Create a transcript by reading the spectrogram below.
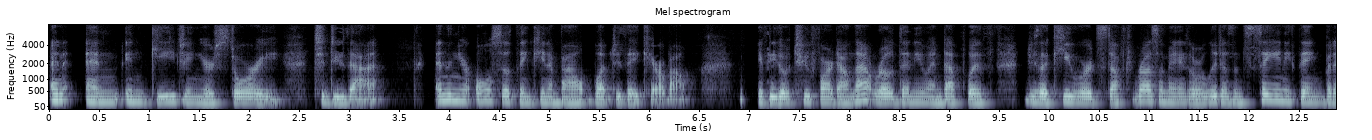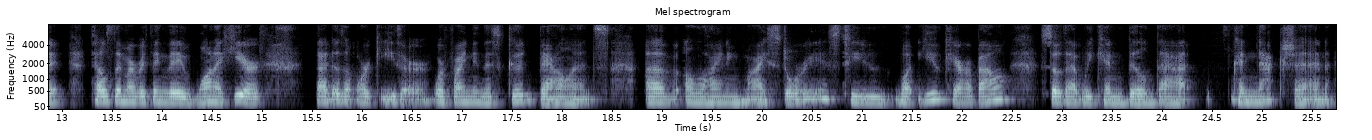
And and engaging your story to do that. And then you're also thinking about what do they care about? if you go too far down that road, then you end up with like keyword stuffed resumes or really doesn't say anything, but it tells them everything they want to hear. That doesn't work either. We're finding this good balance of aligning my stories to what you care about so that we can build that connection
